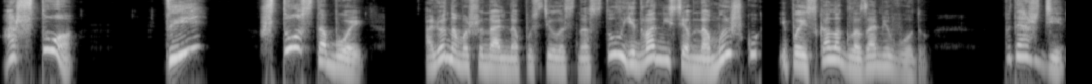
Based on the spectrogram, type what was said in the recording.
А что? Ты? Что с тобой? Алена машинально опустилась на стул, едва не сев на мышку и поискала глазами воду. — Подожди,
